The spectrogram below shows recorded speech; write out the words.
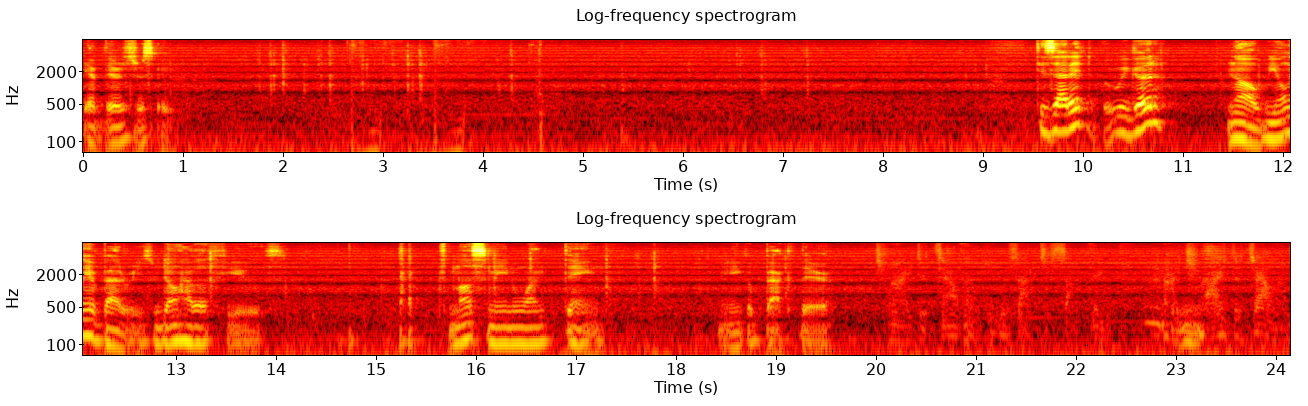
Yep, there's just a... Is that it? Are we good? No, we only have batteries. We don't have a fuse. Which must mean one thing. We need to go back there. I Tried to tell them he was up to something. I mm. tried to tell him.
